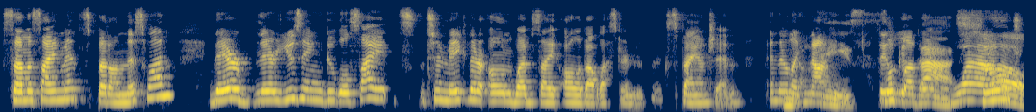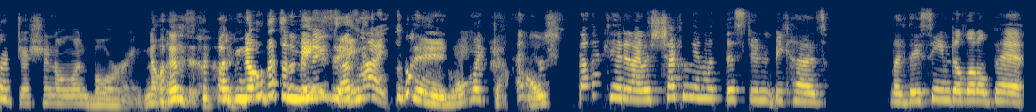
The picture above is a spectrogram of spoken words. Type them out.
some assignments, but on this one, they're they're using Google Sites to make their own website all about Western expansion. And they're like nine. Nice. They Look love at that. it. Wow. So traditional and boring. No, I'm like, no, that's amazing. That's right. Oh my gosh. another kid and I was checking in with this student because like they seemed a little bit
